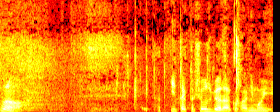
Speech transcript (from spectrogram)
No. I tak, I tak to się uzbiera, kochani moi.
